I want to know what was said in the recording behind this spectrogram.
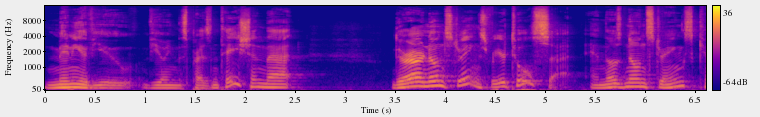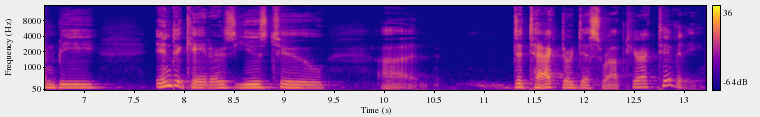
many of you viewing this presentation, that there are known strings for your tool set. And those known strings can be indicators used to uh, detect or disrupt your activity.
